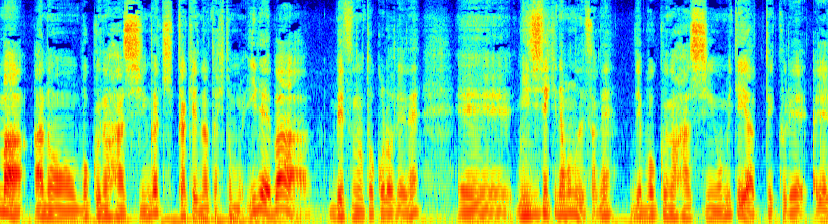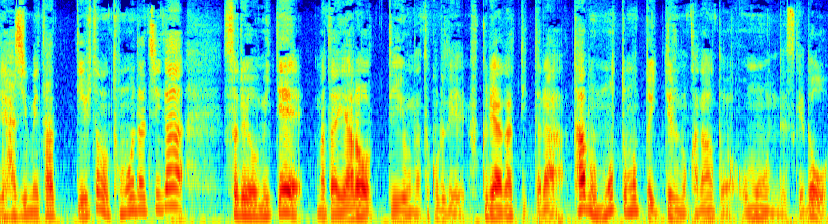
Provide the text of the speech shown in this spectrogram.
まあ、あの、僕の発信がきっかけになった人もいれば、別のところでね、えー、二次的なものですよね。で、僕の発信を見てやってくれ、やり始めたっていう人の友達が、それを見て、またやろうっていうようなところで膨れ上がっていったら、多分もっともっと言ってるのかなとは思うんですけど、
